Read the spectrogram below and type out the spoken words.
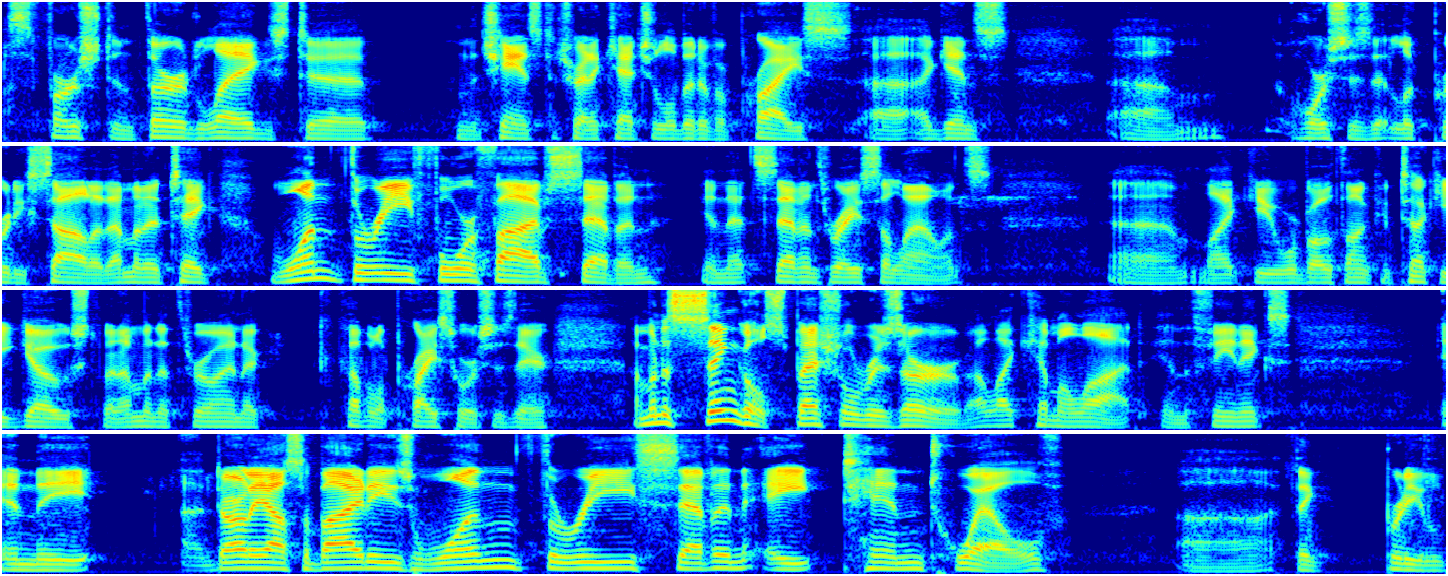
first and third legs to the chance to try to catch a little bit of a price uh, against um, horses that look pretty solid. I'm going to take one, three, four, five, seven in that seventh race allowance. Um, like you, we're both on Kentucky Ghost, but I'm going to throw in a couple of price horses there. I'm going to single Special Reserve. I like him a lot in the Phoenix. In the uh, Darley Alcibiades, 1, 3, 7, 8, 10, 12. Uh, I think pretty.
